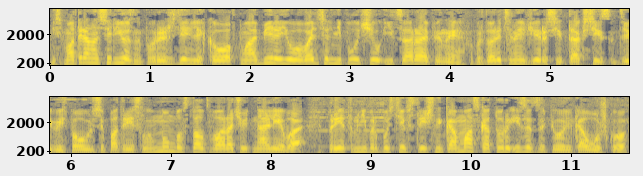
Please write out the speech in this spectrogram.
Несмотря на серьезное повреждение легкового автомобиля, его водитель не получил и царапины. По предварительной версии, таксист, двигаясь по улице Патрисла Мумба, стал поворачивать налево, при этом не пропустив встречный КАМАЗ, который и зацепил легковушку.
